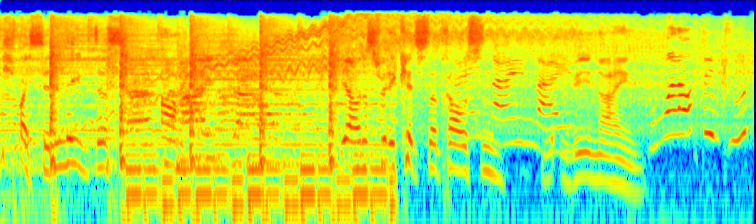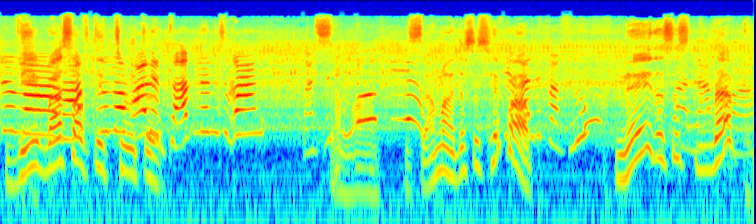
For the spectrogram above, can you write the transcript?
ich weiß, ihr lebt es. Oh. Ja, das ist für die Kids da draußen. Nein, nein. Wie nein? Guck mal auf die Tute. Wie war. was auf die Tute? Sag mal, sag mal, das ist Hip-Hop. Nee, das ist Rap. Was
